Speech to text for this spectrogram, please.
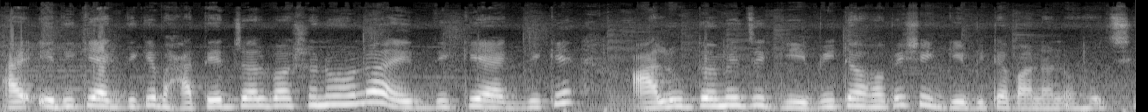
আর এদিকে একদিকে ভাতের জল বসানো হলো আর এদিকে একদিকে আলুর দমে যে গ্রেভিটা হবে সেই গ্রেভিটা বানানো হয়েছে।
